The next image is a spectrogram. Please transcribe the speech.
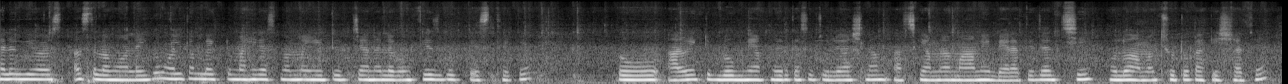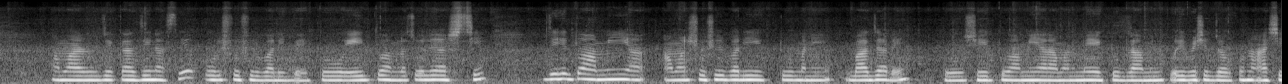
হ্যালো ভিউয়ার্স, আসসালামু আলাইকুম। ওয়েলকাম ব্যাক টু মাহির আসমাম্মা ইউটিউব চ্যানেল এবং ফেসবুক পেজ থেকে। তো আরও একটি ব্লগ নিয়ে আপনাদের কাছে চলে আসলাম। আজকে আমরা মা আমি বেড়াতে যাচ্ছি। হলো আমার ছোট কাকির সাথে। আমার যে কাজিন আছে, ওর শ্বশুর বাড়িতে তো এই তো আমরা চলে আসছি। যেহেতু আমি আমার শ্বশুর বাড়ি একটু মানে বাজারে, তো সেহেতু আমি আর আমার মেয়ে একটু গ্রামীণ পরিবেশে যখন আসি,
